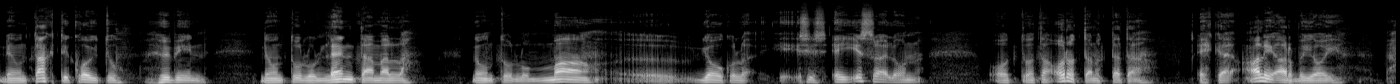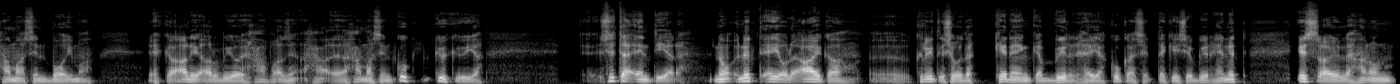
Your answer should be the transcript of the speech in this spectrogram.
ne on taktikoitu hyvin, ne on tullut lentämällä, ne on tullut maajoukolla. Siis ei Israel on, on tuota, odottanut tätä, ehkä aliarvioi Hamasin voima, ehkä aliarvioi Hamasin kykyjä. Sitä en tiedä. No nyt ei ole aika kritisoida kenenkä virhe ja kuka se teki sen virheen. Nyt Israelillehan on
